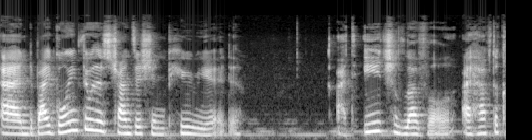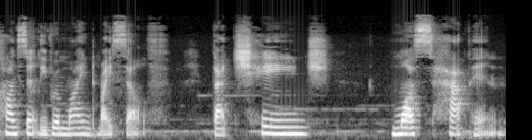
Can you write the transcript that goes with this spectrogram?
And by going through this transition period, at each level, I have to constantly remind myself that change must happen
